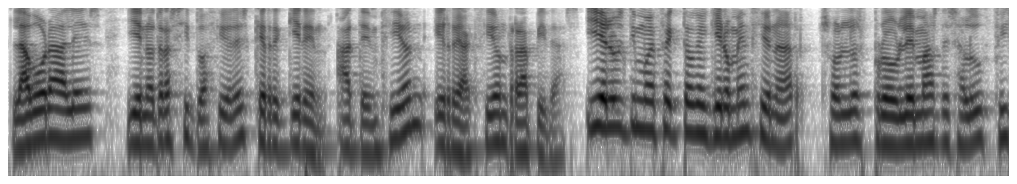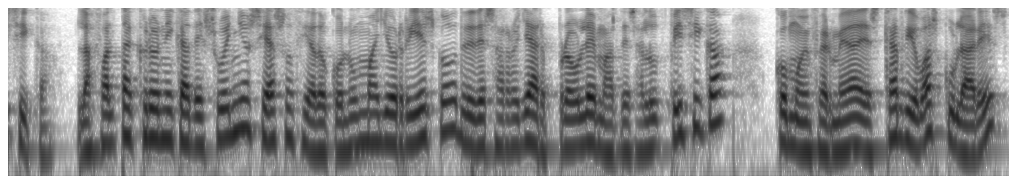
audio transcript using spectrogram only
laborales y en otras situaciones que requieren atención y reacción rápidas. Y el último efecto que quiero mencionar son los problemas de salud física. La falta crónica de sueño se ha asociado con un mayor riesgo de desarrollar problemas de salud física como enfermedades cardiovasculares,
